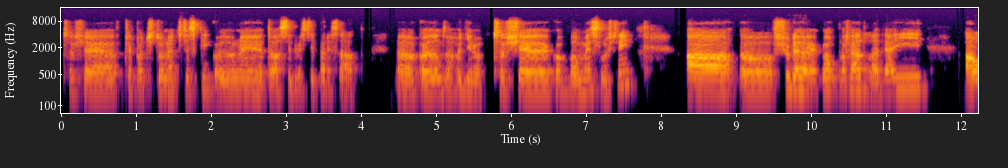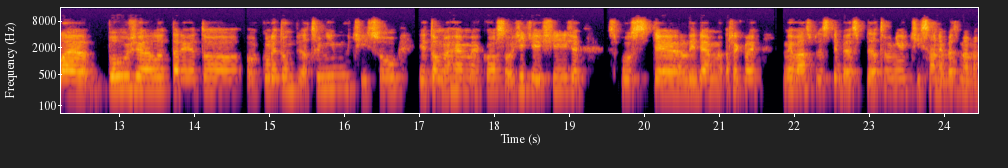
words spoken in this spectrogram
což je v přepočtu na české koruny je to asi 250 korun za hodinu, což je jako velmi slušný. A všude jako pořád hledají, ale bohužel tady je to kvůli tomu pracovnímu číslu, je to mnohem jako složitější, že spoustě lidem řekli, my vás prostě bez pracovního čísla nevezmeme.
